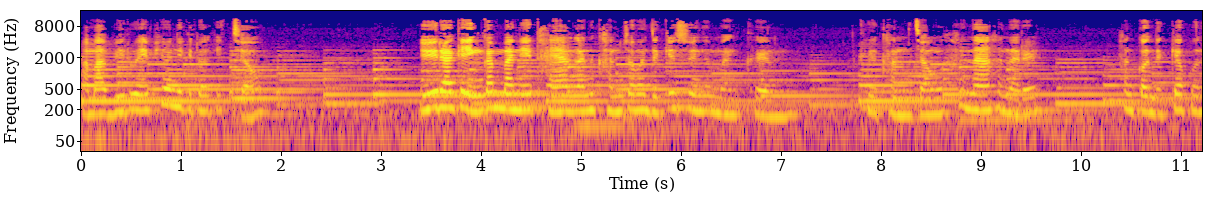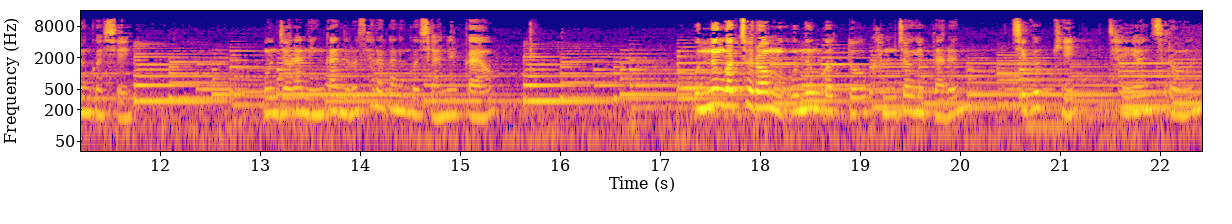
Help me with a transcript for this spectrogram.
아마 위로의 표현이기도 하겠죠. 유일하게 인간만이 다양한 감정을 느낄 수 있는 만큼 그 감정 하나하나를 한껏 느껴보는 것이 온전한 인간으로 살아가는 것이 아닐까요? 웃는 것처럼 우는 것도 감정에 따른 지극히 자연스러운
